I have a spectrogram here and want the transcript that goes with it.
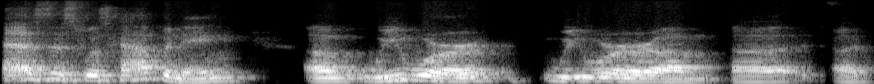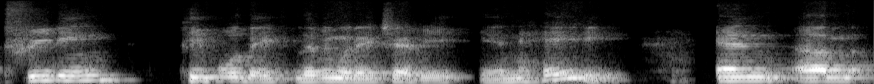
As this was happening, um, we were, we were um, uh, uh, treating people they, living with HIV in Haiti. And um,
